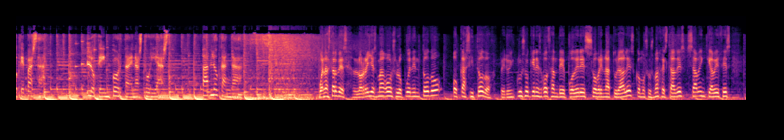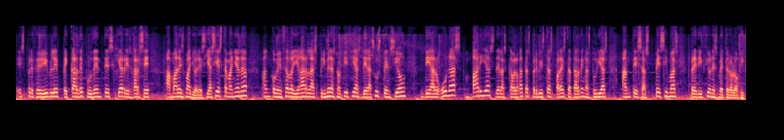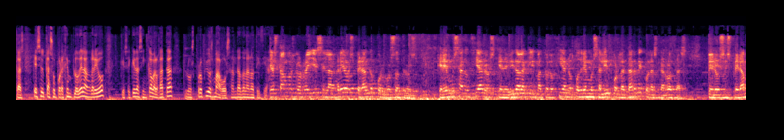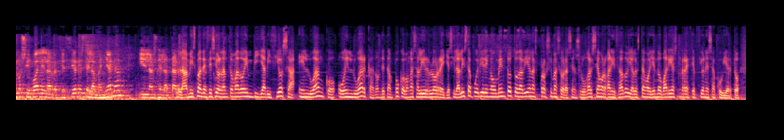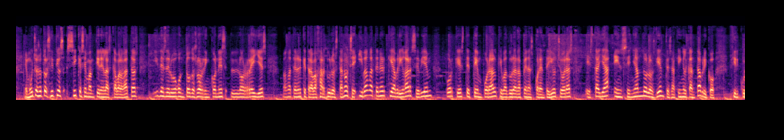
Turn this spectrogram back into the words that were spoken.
Lo que pasa. Lo que importa en Asturias. Pablo Canga. Buenas tardes. Los Reyes Magos lo pueden todo o casi todo, pero incluso quienes gozan de poderes sobrenaturales, como sus majestades, saben que a veces es preferible pecar de prudentes que arriesgarse a males mayores. Y así esta mañana han comenzado a llegar las primeras noticias de la suspensión de algunas, varias de las cabalgatas previstas para esta tarde en Asturias ante esas pésimas predicciones meteorológicas. Es el caso, por ejemplo, del Langreo, que se queda sin cabalgata. Los propios magos han dado la noticia. Ya estamos los Reyes en Langreo esperando por vosotros. Queremos que debido a la climatología no podremos salir por la tarde con las carrozas pero os esperamos igual en las recepciones de la mañana y en las de la tarde. La misma decisión la han tomado en Villaviciosa, en Luanco o en Luarca, donde tampoco van a salir los reyes. Y la lista puede ir en aumento todavía en las próximas horas. En su lugar se han organizado, ya lo están oyendo, varias recepciones a cubierto. En muchos otros sitios sí que se mantienen las cabalgatas y desde luego en todos los rincones los reyes van a tener que trabajar duro esta noche y van a tener que abrigarse bien porque este temporal que va a durar apenas 48 horas está ya enseñando los dientes aquí en el Cantábrico.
